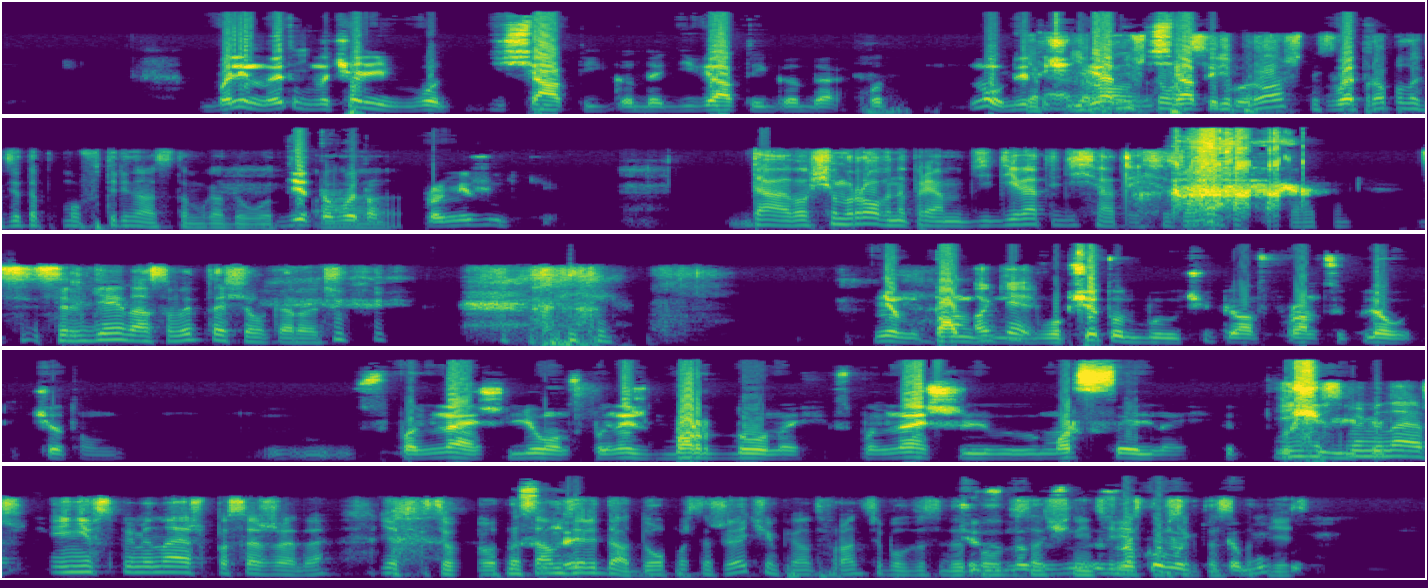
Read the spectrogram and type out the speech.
Блин, ну это в начале вот 10-е года, 9-е года. Вот, ну, 2009-2010 год. Что серебро было где-то, по-моему, в 13 году. Вот, где-то а... в этом промежутке. Да, в общем, ровно прям 9-10 сезон. Сергей нас вытащил, короче. Не, ну там вообще тут был чемпионат Франции клевый. Ты что там вспоминаешь Леон, вспоминаешь Бордо, нафиг, вспоминаешь Марсель, нафиг. И не, вспоминаешь, и не вспоминаешь ПСЖ, да? Нет, кстати, вот на самом деле, да, до ПСЖ чемпионат Франции был, был достаточно интересный всегда смотреть.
